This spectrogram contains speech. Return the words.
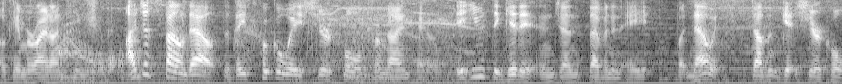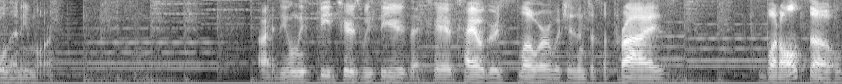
Okay, Miraidon King. I just found out that they took away Sheer Cold from Ninetales. It used to get it in Gen 7 and 8, but now it doesn't get Sheer Cold anymore. Alright, the only speed tiers we see here is that Kyogre is slower, which isn't a surprise. But also,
